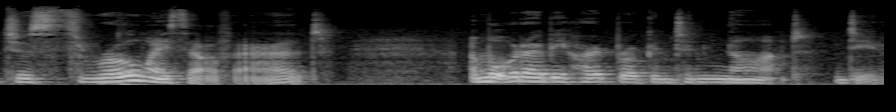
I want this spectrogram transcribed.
just throw myself at and what would I be heartbroken to not do?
